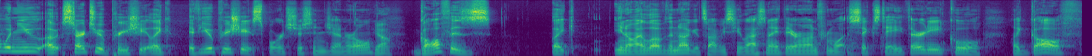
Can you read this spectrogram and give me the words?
when you uh, start to appreciate, like, if you appreciate sports just in general, Yeah. golf is like, you know, I love the Nuggets. Obviously, last night they were on from what six to eight thirty. Cool. Like golf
